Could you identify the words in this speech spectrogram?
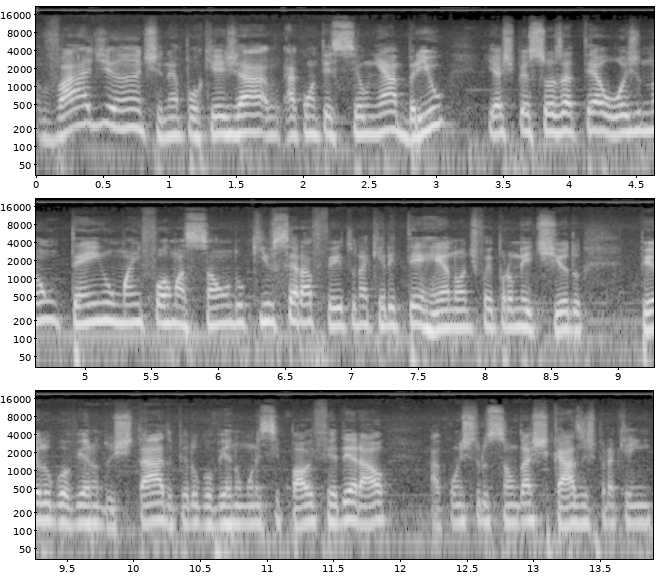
vá adiante, né? Porque já aconteceu em abril e as pessoas até hoje não têm uma informação do que será feito naquele terreno onde foi prometido pelo governo do estado, pelo governo municipal e federal, a construção das casas para quem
